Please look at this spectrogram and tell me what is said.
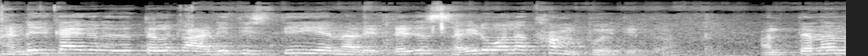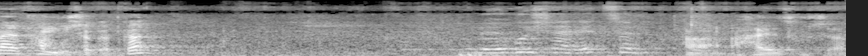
भांडायची काय करायचं? त्याला गाडी दिसती येणार आहे. त्याच्या साईडवाला थांबतोय तिथं. आणि त्यानं नाही थांबू शकत का? हा आहेच हुशार.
